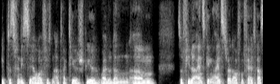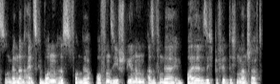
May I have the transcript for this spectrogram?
gibt es, finde ich, sehr häufig ein attraktives Spiel, weil du dann ähm, so viele Eins gegen Eins Duelle auf dem Feld hast und wenn dann eins gewonnen ist von der offensiv spielenden, also von der im Ball sich befindlichen Mannschaft,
